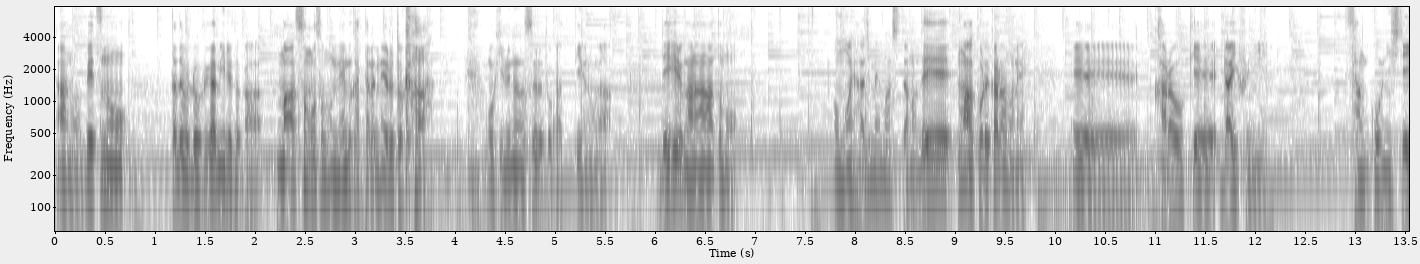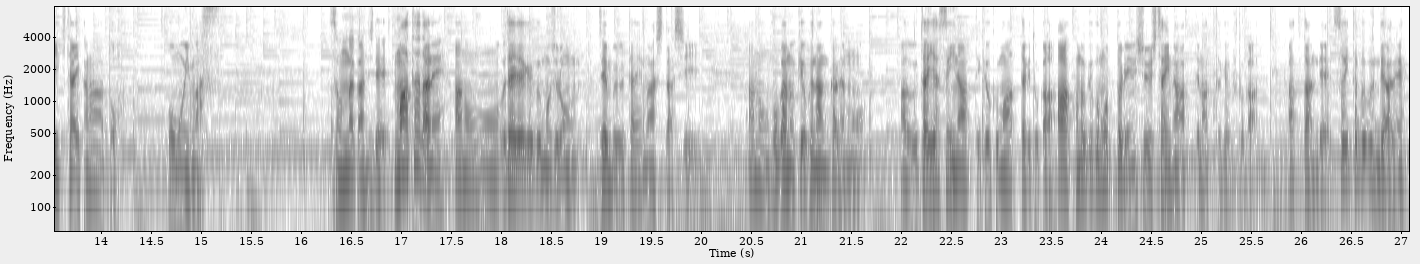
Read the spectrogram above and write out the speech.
あの別の例えば録画見るとかまあそもそも眠かったら寝るとか お昼寝をするとかっていうのができるかなとも思い始めましたので、まあ、これからのね、えー、カラオケライフに参考にしていきたいかなと思います。そんな感じで、まあ、ただね、あのー、歌いたい曲もちろん全部歌いましたし、あの他の曲なんかでもあ歌いやすいなって曲もあったりとかあこの曲もっと練習したいなってなった曲とかあったんでそういった部分ではね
